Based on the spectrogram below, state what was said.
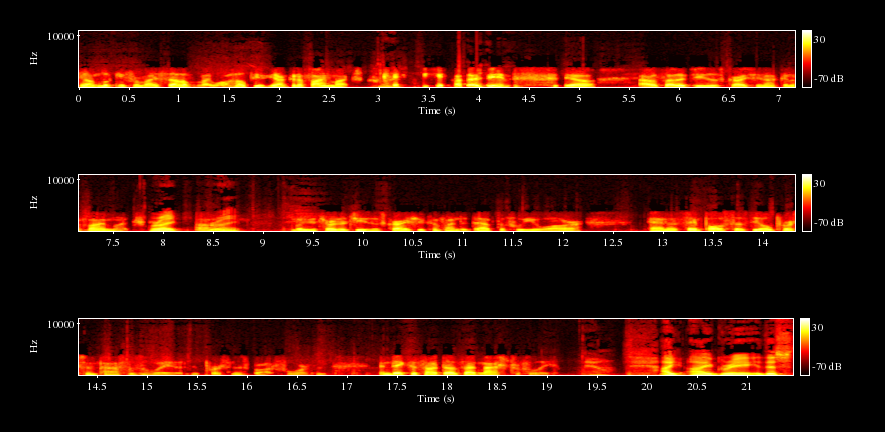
you know, I'm looking for myself. I'm like, "Well, I'll help you. You're not going to find much." Okay? you know what I mean? you know, outside of Jesus Christ, you're not going to find much. Right. Um, right. But you turn to Jesus Christ, you can find the depth of who you are. And as St. Paul says, the old person passes away, the new person is brought forth. And, and De Caussade does that masterfully. Yeah, I I agree. This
